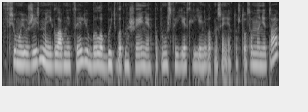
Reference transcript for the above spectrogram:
всю мою жизнь моей главной целью было быть в отношениях, потому что если я не в отношениях, то что со мной не так?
